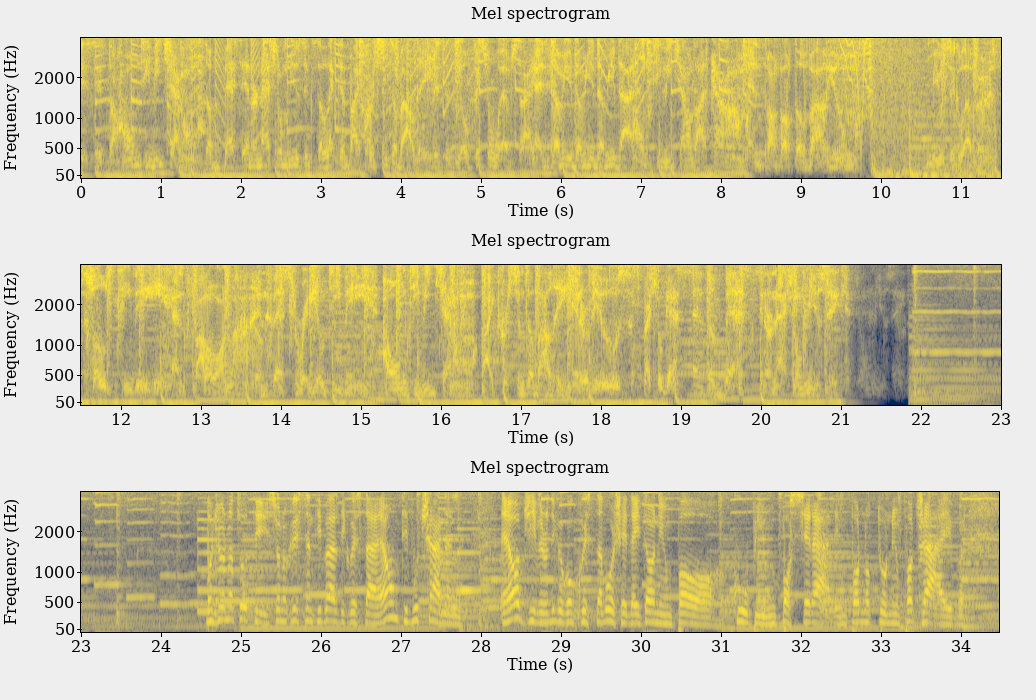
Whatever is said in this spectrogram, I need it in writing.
This is the Home TV channel, the best international music selected by Christian Tabaldi. Visit the official website at www.hometvchannel.com and bump up the volume. Music lovers, close TV and follow online. The best radio TV, Home TV channel by Christian Tabaldi. Interviews, special guests, and the best international music. Buongiorno a tutti, sono Cristian Tibaldi, questa è Home TV Channel e oggi ve lo dico con questa voce dai toni un po' cupi, un po' serali, un po' notturni, un po' jive.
